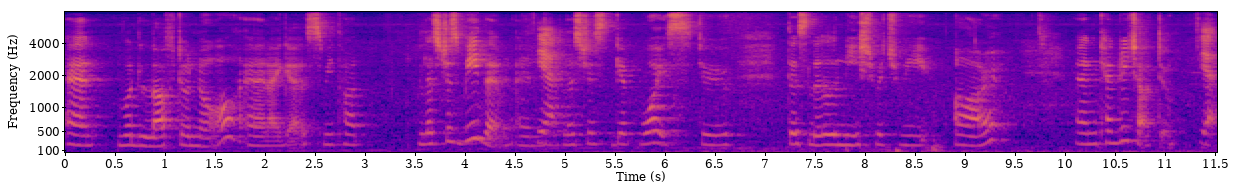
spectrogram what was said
and would love to know. And I guess we thought, let's just be them and Yeah. let's just give voice to this little niche which we are and can reach out to. yeah.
